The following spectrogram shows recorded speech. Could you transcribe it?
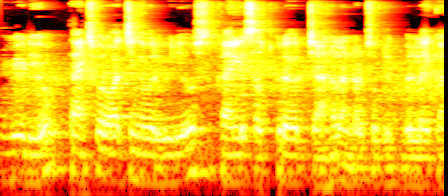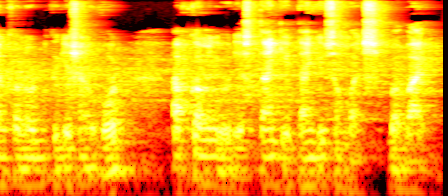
video. Thanks for watching our videos. Kindly subscribe our channel and also click bell icon for notification about upcoming videos. Thank you. Thank you so much. Bye bye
